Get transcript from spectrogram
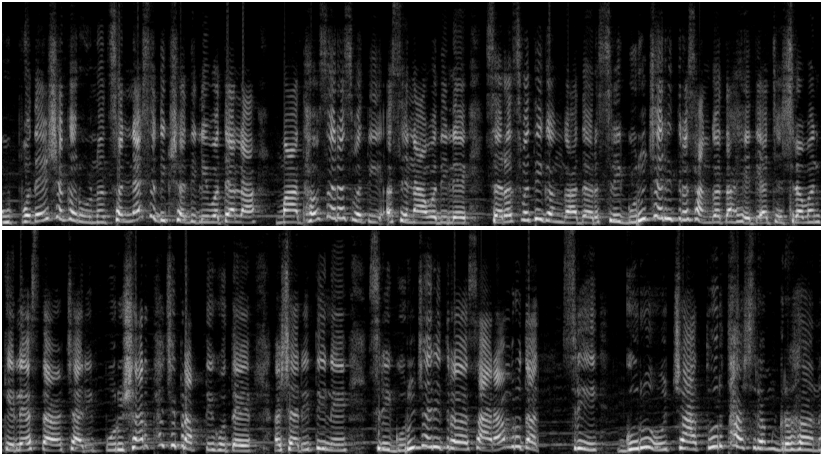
उपदेश करून संन्यास दीक्षा दिली व त्याला माधव सरस्वती असे नाव दिले. सरस्वती गंगाधर श्री गुरुचरित्र सांगत आहेत याचे श्रवण केले असता चारी पुरुषार्थाची प्राप्ती होते. अशा रीतीने श्री गुरुचरित्र सारामृतात श्री गुरु चातुर्थाश्रम ग्रहण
